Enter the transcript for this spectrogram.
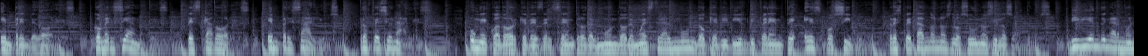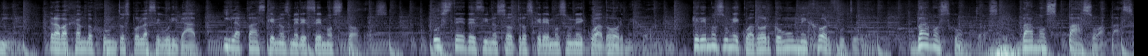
emprendedores, comerciantes, pescadores, empresarios, profesionales, Un Ecuador que desde el centro del mundo demuestre al mundo que vivir diferente es posible, respetándonos los unos y los otros, viviendo en armonía, trabajando juntos por la seguridad y la paz que nos merecemos todos. Ustedes y nosotros queremos un Ecuador mejor. Queremos un Ecuador con un mejor futuro. Vamos juntos, vamos paso a paso.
